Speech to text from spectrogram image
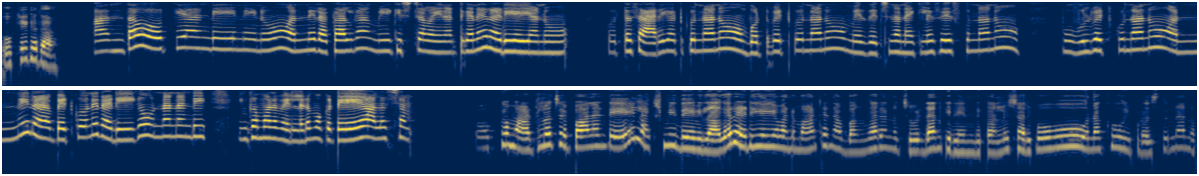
ఓకే కదా? అంతా ఓకే అండి. నేను అన్ని రకాలుగా మీకు ఇష్టమైనట్టుగానే రెడీ అయ్యాను. కొత్త శారీ కట్టుకున్నాను బొట్టు పెట్టుకున్నాను మీరు తెచ్చిన నెక్లెస్ వేసుకున్నాను పువ్వులు పెట్టుకున్నాను అన్నీ పెట్టుకొని రెడీగా ఉన్నానండి. ఇంకా మనం వెళ్ళడం ఒకటే ఆలస్యం. ఒక్క మాటలో చెప్పాలంటే లక్ష్మీదేవి లాగా రెడీ అయ్యావన్నమాట నా బంగారం చూడడానికి రెండు కళ్ళు సరిపోవు. నాకు ఇప్పుడు వస్తున్నాను.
